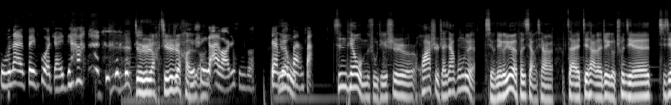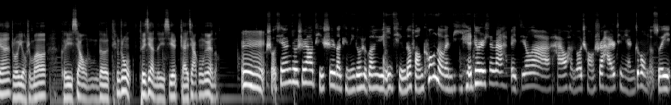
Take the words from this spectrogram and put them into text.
无奈被迫宅家？就是其实是很是一个爱玩的星座，但是没有办法。今天我们的主题是花式宅家攻略，请这个月月分享一下，在接下来这个春节期间，说有什么可以向我们的听众推荐的一些宅家攻略呢？嗯，首先就是要提示的，肯定就是关于疫情的防控的问题。就是现在北京啊，还有很多城市还是挺严重的，所以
